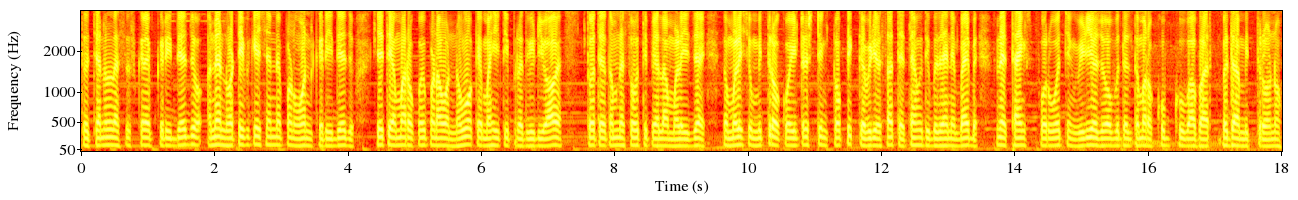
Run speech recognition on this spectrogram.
તો ચેનલને સબસ્ક્રાઈબ કરી દેજો અને નોટિફિકેશનને પણ ઓન કરી દેજો. જેથી અમારો કોઈ પણ આવો નવો કે માહિતીપ્રદ વીડિયો આવે તો તે તમને સૌથી પહેલાં મળી જાય. તો મળીશું મિત્રો કોઈ ઇન્ટરેસ્ટિંગ ટોપિક કે વીડિયો સાથે. ત્યાં સુધી બધાને બાય બાય અને થેન્ક્સ ફોર વોચિંગ વીડિયો જોવા બદલ તમારો ખૂબ ખૂબ આભાર. બધા મિત્રોનો.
